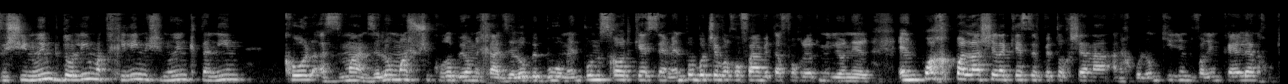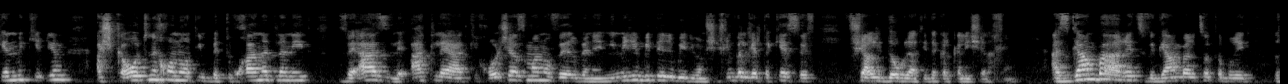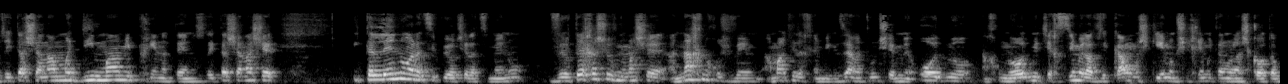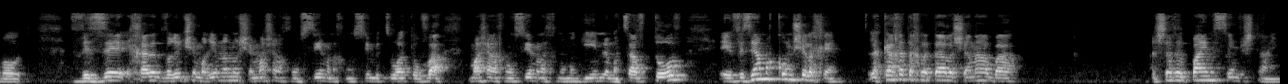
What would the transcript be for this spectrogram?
ושינויים גדולים מתחילים משינויים קטנים כל הזמן, זה לא משהו שקורה ביום אחד, זה לא בבום, אין פה נוסחאות קסם, אין פה בוא תשב על חוף הים ותהפוך להיות מיליונר, אין פה הכפלה של הכסף בתוך שנה, אנחנו לא מכירים דברים כאלה, אנחנו כן מכירים השקעות נכונות עם בטוחה נדל"נית, ואז לאט לאט, ככל שהזמן עובר ונהנים מריבית דריבית וממשיכים לגלגל את הכסף, אפשר לדאוג לעתיד הכלכלי שלכם. אז גם בארץ וגם בארצות הברית, זאת הייתה שנה מדהימה מבחינתנו, זאת הייתה שנה שהתעלינו על הציפיות של עצמנו, ויותר חשוב ממה שאנחנו חושבים, אמרתי לכם, בגלל זה הנתון שמאוד מאוד, אנחנו מאוד מתייחסים אליו, זה כמה משקיעים ממשיכים איתנו להשקעות הבאות. וזה אחד הדברים שמראים לנו שמה שאנחנו עושים, אנחנו עושים בצורה טובה. מה שאנחנו עושים, אנחנו מגיעים למצב טוב, אה, וזה המקום שלכם. לקחת החלטה על השנה הבאה, על שנת 2022,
